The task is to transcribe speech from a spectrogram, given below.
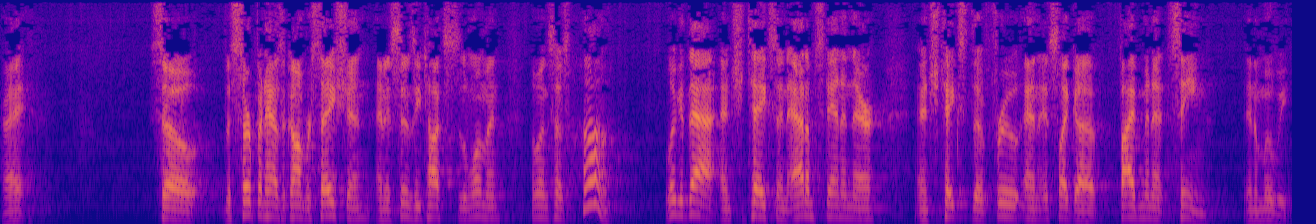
Right? So the serpent has a conversation, and as soon as he talks to the woman, the woman says, huh, look at that. And she takes, and Adam's standing there, and she takes the fruit, and it's like a five minute scene in a movie.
